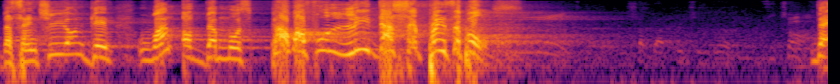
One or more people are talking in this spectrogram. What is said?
the centurion gave one of the most powerful leadership principles. The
